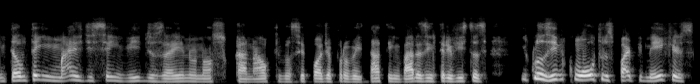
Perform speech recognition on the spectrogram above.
Então tem mais de 100 vídeos aí no nosso canal que você pode aproveitar. Tem várias entrevistas, inclusive com outros pipe makers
